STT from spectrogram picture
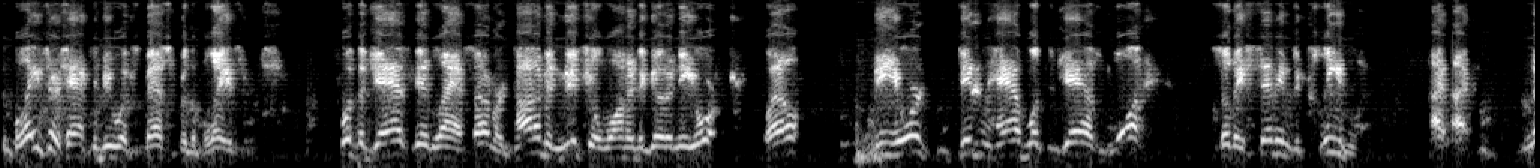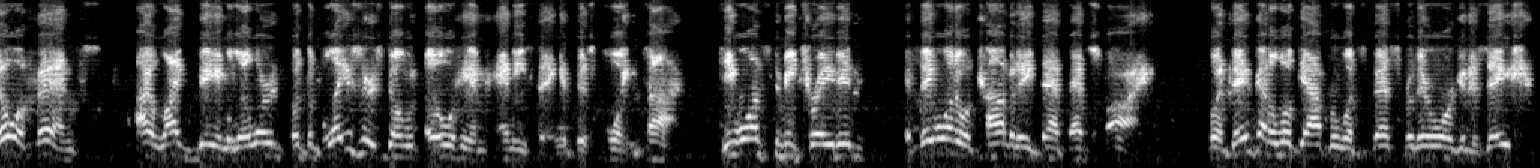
the Blazers have to do what's best for the Blazers. What the Jazz did last summer. Donovan Mitchell wanted to go to New York. Well, New York didn't have what the Jazz wanted, so they sent him to Cleveland. I, I, no offense, I like Dame Lillard, but the Blazers don't owe him anything at this point in time. He wants to be traded. If they want to accommodate that, that's fine. But they've got to look out for what's best for their organization.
